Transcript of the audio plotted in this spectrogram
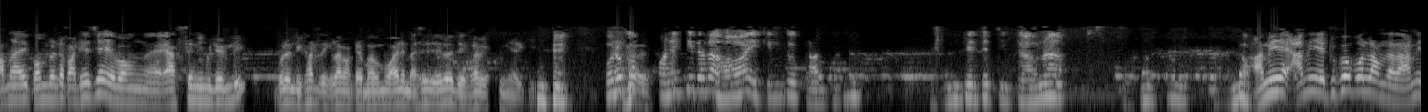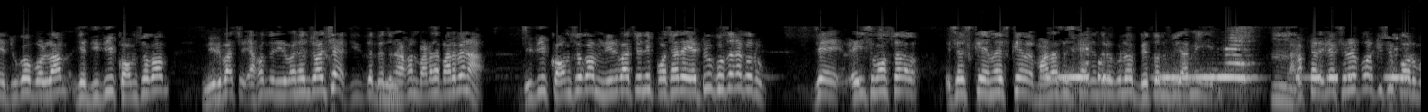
আপনার এই কমপ্লেনটা পাঠিয়েছে এবং অ্যাকশন ইমিডিয়েটলি বলে লিখাটা দেখলাম একটা মোবাইলে মেসেজ এলো দেখলাম এক্ষুনি আর কি। ওরকম অনেকই দাদা হয় কিন্তু ভাবনা আমি আমি এটুকু বললাম দাদা আমি এটুকু বললাম যে দিদি কমসে কম নির্বাচন এখন তো নির্বাচন চলছে দিদি তো বেতন এখন বাড়াতে পারবে না। দিদি কমসে কম নির্বাচনী প্রচারে এটুকু ঘোষণা করুক যে এই সমস্ত S S K M SSK MSK মাদ্রাসা শিক্ষা কেন্দ্রগুলো বেতন আমি আফটার ইলেকশনের পর কিছু করব।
